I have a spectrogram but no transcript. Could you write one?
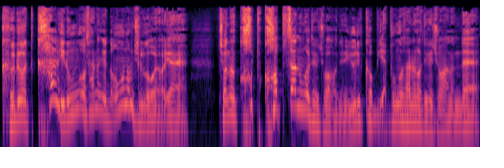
그릇, 칼 이런 거 사는 게 너무너무 즐거워요. 예. 저는 컵, 컵 사는 걸 되게 좋아하거든요. 유리컵 예쁜 거 사는 걸 되게 좋아하는데,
